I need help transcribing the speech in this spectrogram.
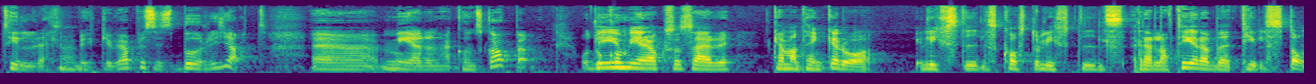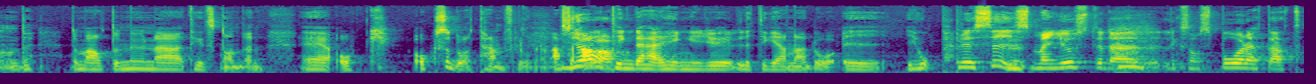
tillräckligt mycket. Vi har precis börjat eh, med den här kunskapen. Det är ju kom- mer också så här, kan man tänka då, livsstilskost och livsstilsrelaterade tillstånd, de autoimmuna tillstånden, eh, och också då tarmfloran. Alltså Ja. allting det här hänger ju lite grann då i, ihop. Precis, Mm. men just det där liksom spåret att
